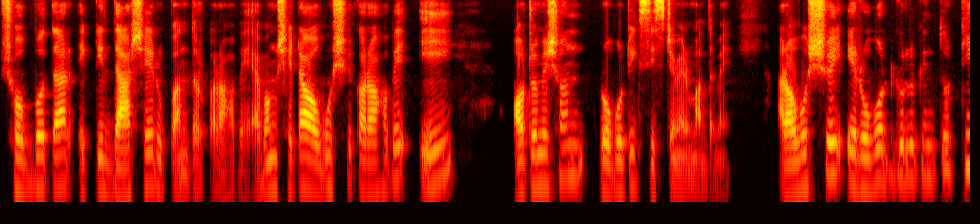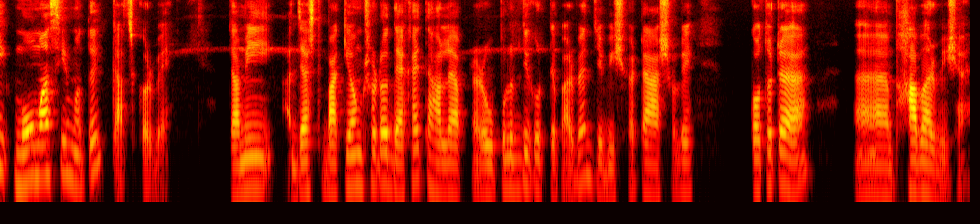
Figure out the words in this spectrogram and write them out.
সভ্যতার একটি দাসে রূপান্তর করা হবে এবং সেটা অবশ্যই করা হবে এই অটোমেশন রোবোটিক সিস্টেমের মাধ্যমে। আর অবশ্যই এই রোবটগুলো কিন্তু ঠিক মৌমাছির মতোই কাজ করবে। তো আমি জাস্ট বাকি অংশটাও দেখাই, তাহলে আপনারা উপলব্ধি করতে পারবেন যে বিষয়টা আসলে কতটা ভাবার বিষয়।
